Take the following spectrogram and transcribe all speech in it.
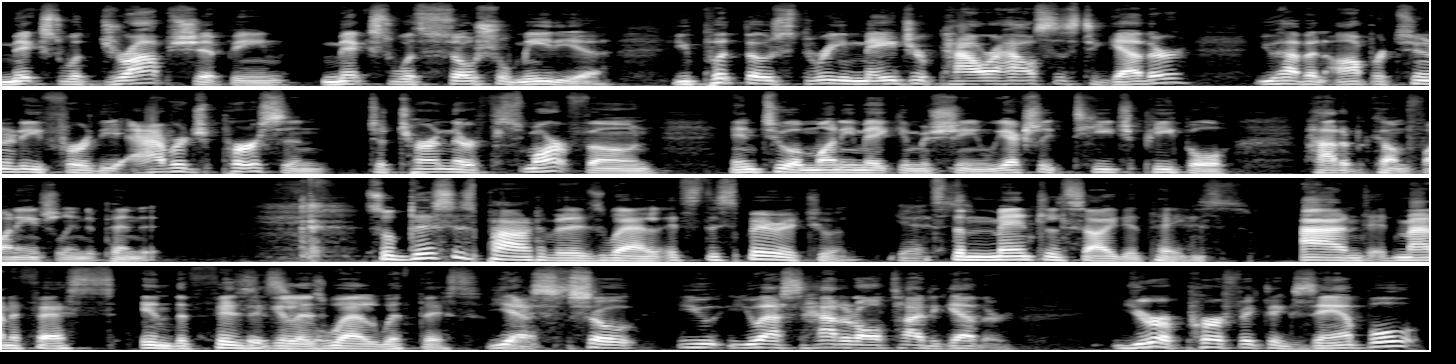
mixed with drop shipping, mixed with social media. You put those three major powerhouses together, you have an opportunity for the average person to turn their smartphone into a money making machine. We actually teach people how to become financially independent. So this is part of it as well. It's the spiritual. Yes. It's the mental side of things. And it manifests in the physical, as well with this. Yes. So you you asked how did it all tie together? You're a perfect example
